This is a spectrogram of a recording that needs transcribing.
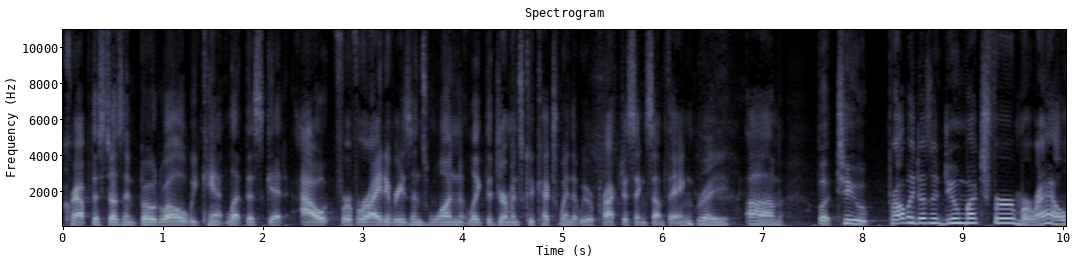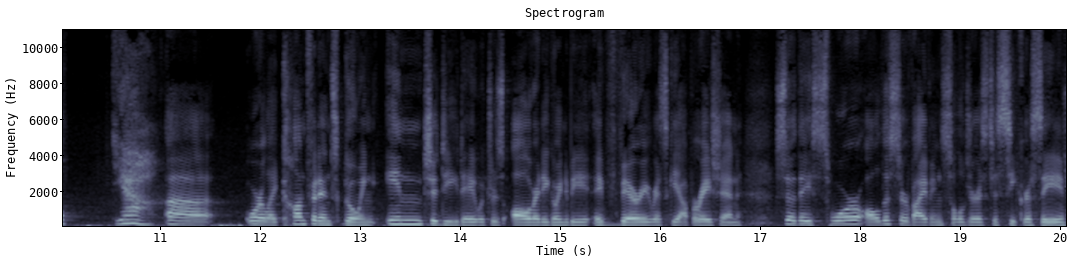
crap, this doesn't bode well. We can't let this get out for a variety of reasons. One, like the Germans could catch wind that we were practicing something, Right. Um, but two, probably doesn't do much for morale Yeah. uh, or like confidence going into D Day, which was already going to be a very risky operation. So they swore all the surviving soldiers to secrecy.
